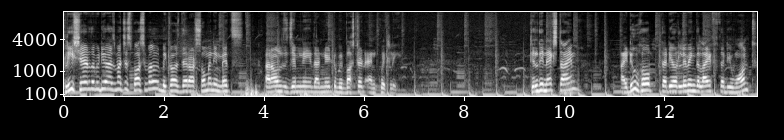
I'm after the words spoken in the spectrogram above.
Please share the video as much as possible because there are so many myths around the Jimny that need to be busted and quickly. Till the next time, I do hope that you're living the life that you want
